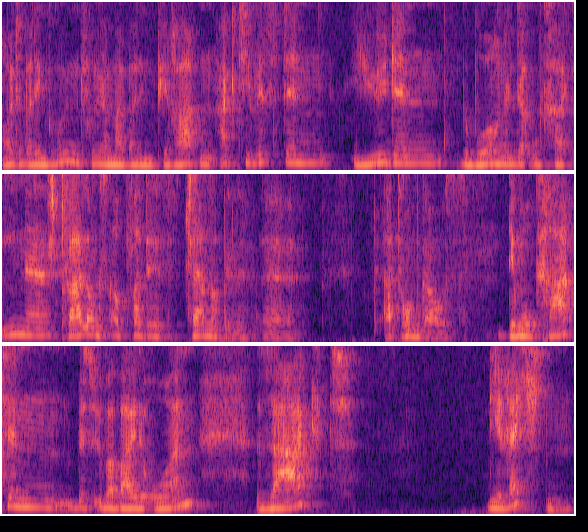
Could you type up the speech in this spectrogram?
heute bei den Grünen, früher mal bei den Piraten, Aktivistin, Jüdin, geboren in der Ukraine. Strahlungsopfer des Tschernobyl-Atomgaus. Äh, Demokratin bis über beide Ohren, sagt, die Rechten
